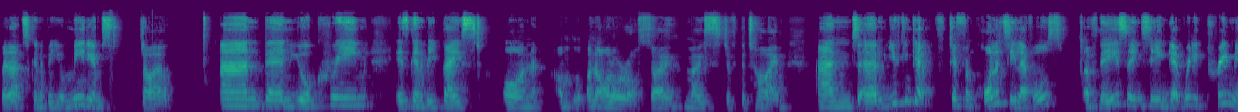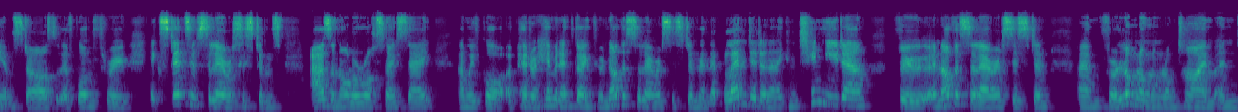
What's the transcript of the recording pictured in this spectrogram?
but that's going to be your medium style. And then your cream is going to be based on um, an Oloroso most of the time. And um, you can get different quality levels of these. So you can see you can get really premium styles that have gone through extensive Solera systems as an Oloroso, say. And we've got a Pedro Ximenez going through another Solera system, then they're blended and then they continue down through another Solera system um, for a long, long, long, long time. And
